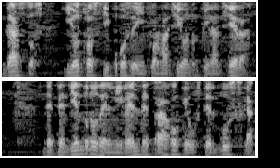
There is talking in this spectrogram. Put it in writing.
gastos y otros tipos de información financiera. Dependiendo del nivel de trabajo que usted busca,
